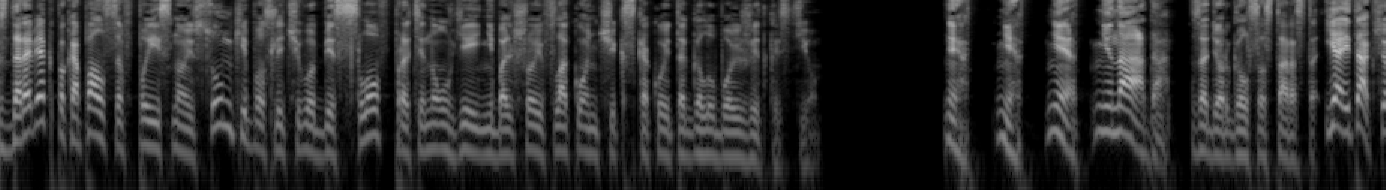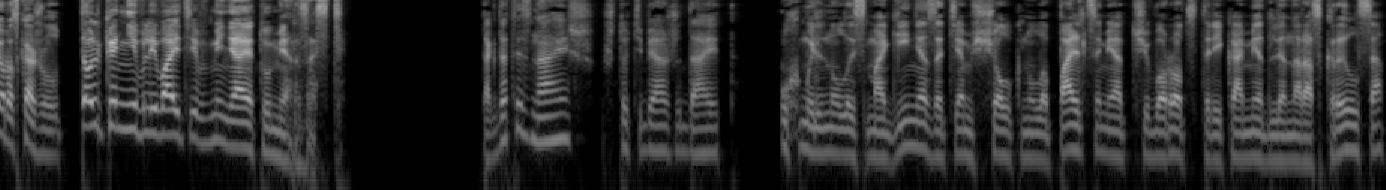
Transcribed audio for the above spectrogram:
Здоровяк покопался в поясной сумке, после чего без слов протянул ей небольшой флакончик с какой-то голубой жидкостью. «Нет, нет, нет, не надо!» — задергался староста. «Я и так все расскажу, только не вливайте в меня эту мерзость!» «Тогда ты знаешь, что тебя ожидает», — ухмыльнулась магиня, затем щелкнула пальцами, отчего рот старика медленно раскрылся,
